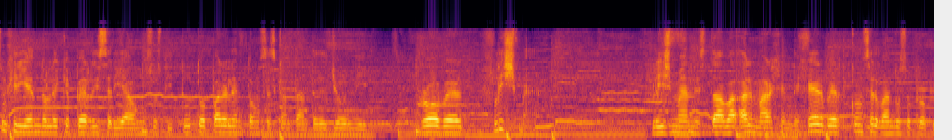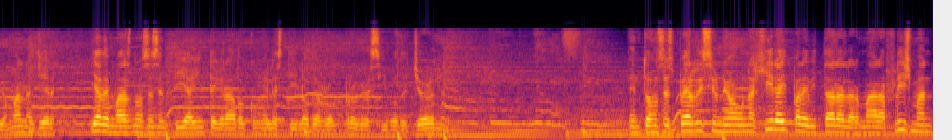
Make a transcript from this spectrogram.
sugiriéndole que Perry sería un sustituto para el entonces cantante de Journey, Robert Fleischman. Fleischman estaba al margen de Herbert, conservando su propio manager y además no se sentía integrado con el estilo de rock progresivo de Journey. Entonces Perry se unió a una gira y para evitar alarmar a Fleischman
